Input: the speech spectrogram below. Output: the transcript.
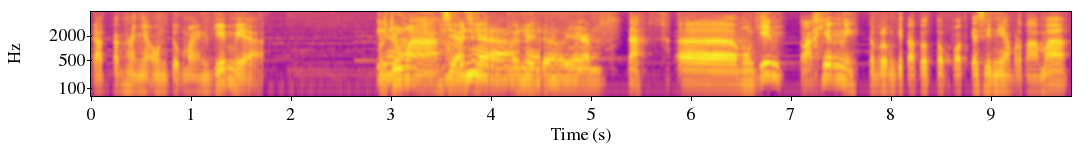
datang hanya untuk main game ya Iya, Percuma, sia-sia bener, bener, gitu, ya kan? bener. eh mungkin terakhir nih sebelum kita tutup podcast ini yang pertama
